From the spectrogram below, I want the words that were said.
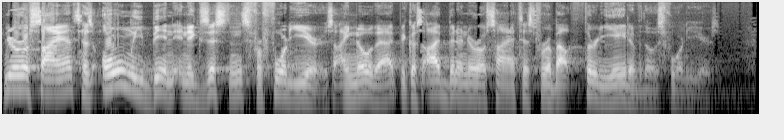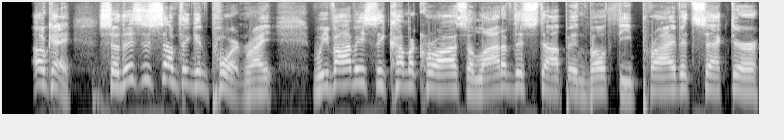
neuroscience has only been in existence for 40 years. I know that because I've been a neuroscientist for about 38 of those 40 years. Okay, so this is something important, right? We've obviously come across a lot of this stuff in both the private sector,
